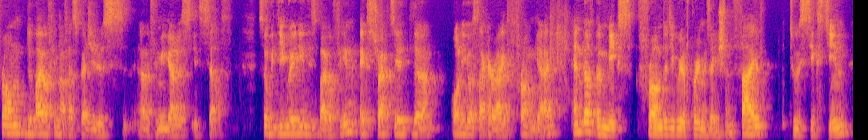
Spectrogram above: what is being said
from the biofilm of Aspergillus uh, fumigatus itself. So we degraded this biofilm, extracted the oligosaccharide from GAG and got a mix from the degree of polymerization 5 to 16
